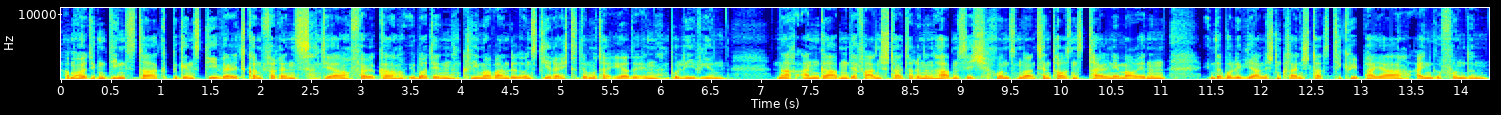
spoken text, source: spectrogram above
Am heutigen Dienstag beginnt die Weltkonferenz der Völker über den Klimawandel und die Rechte der Mutter Erde in Bolivien. Nach Angaben der Veranstalterinnen haben sich rund 19.000 Teilnehmerinnen in der bolivianischen Kleinstadt Tiquipaya eingefunden.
